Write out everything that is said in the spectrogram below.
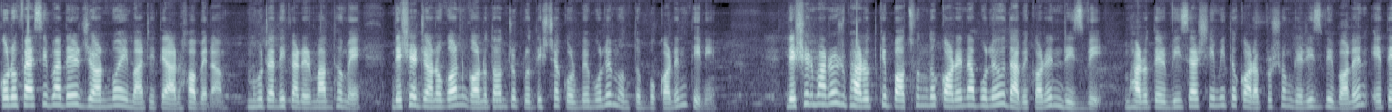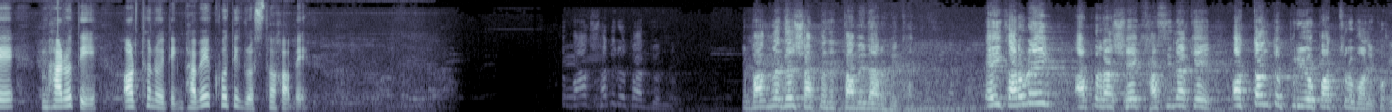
কোনো ফ্যাসিবাদের জন্ম এই মাটিতে আর হবে না। ভোটাধিকারের মাধ্যমে দেশের জনগণ গণতন্ত্র প্রতিষ্ঠা করবে বলে মন্তব্য করেন তিনি। দেশের মানুষ ভারতকে পছন্দ করে না বলেও দাবি করেন রিজভি। ভারতের ভিসা সীমিত করা প্রসঙ্গে রিজভি বলেন এতে ভারতই অর্থনৈতিকভাবে ক্ষতিগ্রস্ত হবে। বাংলাদেশ আপনাদের তাবেদার হয়ে থাকবে এই কারণেই আপনারা শেখ হাসিনাকে অত্যন্ত প্রিয় পাত্র মনে করেন।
